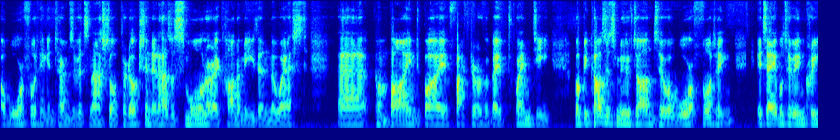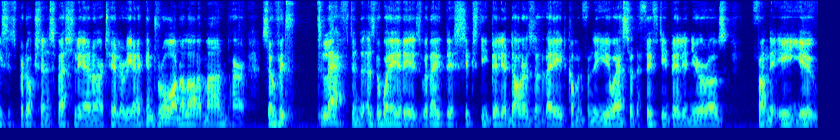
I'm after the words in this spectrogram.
a, war footing in terms of its national production. It has a smaller economy than the West. Uh, combined by a factor of about 20. But because it's moved on to a war footing, it's able to increase its production, especially in artillery, and it can draw on a lot of manpower. So if it's left in, as the way it is without this $60 billion of aid coming from the US or the 50 billion euros from the EU,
